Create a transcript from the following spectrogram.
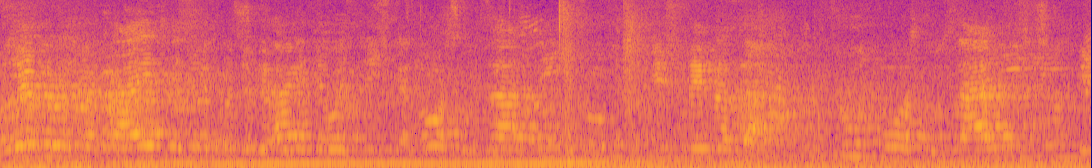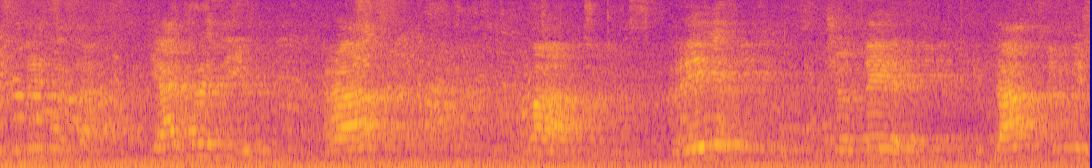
Коли ви розпакаєтесь, ви забігаєте ось нічка ножку за нічку, пішли назад. Тут ножку за нічку, пішли назад. П'ять разів. Раз, два, три, чотири. І там фініш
